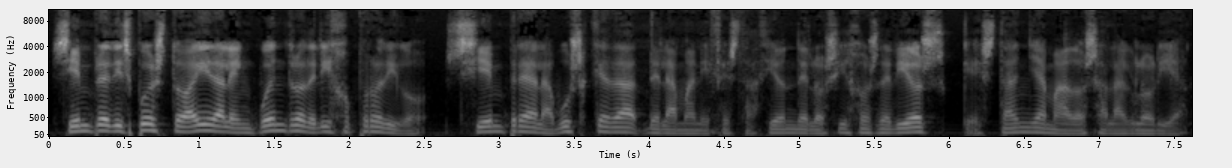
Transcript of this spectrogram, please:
siempre dispuesto a ir al encuentro del Hijo pródigo, siempre a la búsqueda de la manifestación de los hijos de Dios que están llamados a la gloria.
